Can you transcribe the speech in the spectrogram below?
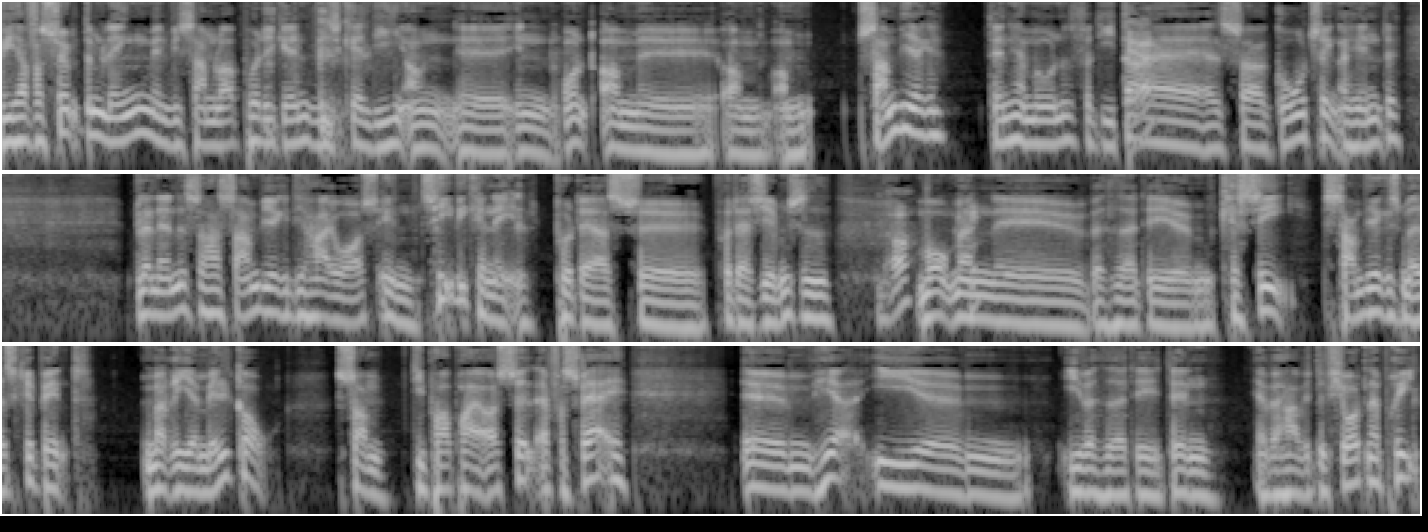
Vi har forsømt dem længe, men vi samler op på det igen. Vi skal lige om, øh, en rundt om, øh, om, om samvirke den her måned, fordi der Ja. er altså gode ting at hente. Blandt andet så har Samvirke, de har jo også en tv-kanal på deres, øh, på deres hjemmeside, Nå, hvor man øh, hvad hedder det, øh, kan se Samvirkes madskribent Maria Melgaard, som de påpeger også selv er fra Sverige. Øh, her i, øh, i, hvad hedder det, den, ja, hvad har vi, den 14. april,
